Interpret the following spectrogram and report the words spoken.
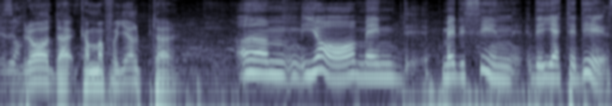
Är det bra där? Kan man få hjälp där? Um, ja, men medicin, det är jättedyrt.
